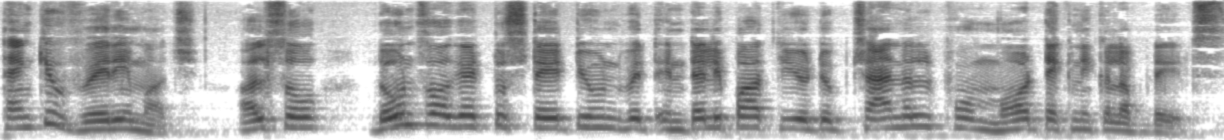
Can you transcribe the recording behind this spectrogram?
thank you very much. Also, don't forget to stay tuned with Intellipaat YouTube channel for more technical updates.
